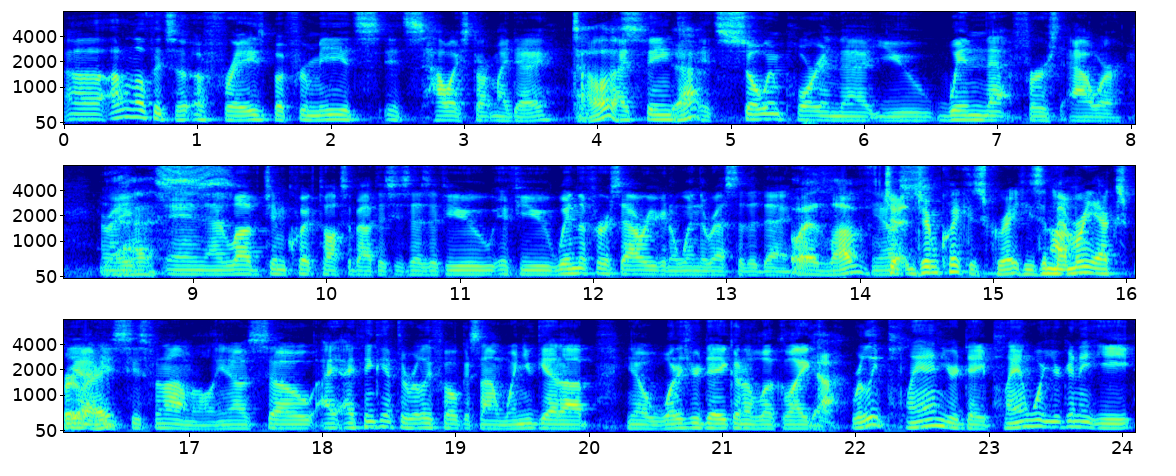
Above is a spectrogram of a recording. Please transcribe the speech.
Uh, I don't know if it's a, a phrase, but for me, it's it's how I start my day. Tell I, I think yeah. it's so important that you win that first hour, right? Yes. And I love Jim Kwik talks about this. He says if you if you win the first hour, you're going to win the rest of the day. Oh, I love You know, Jim, Jim Kwik is great. He's a oh, memory expert, yeah, right? he's, he's phenomenal. You know, so I, I think you have to really focus on when you get up. You know, what is your day going to look like? Yeah. Really plan your day. Plan what you're going to eat.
